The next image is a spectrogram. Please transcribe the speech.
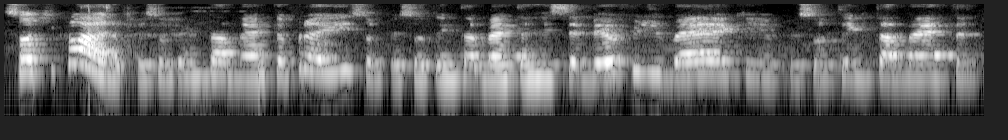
Só que, claro, a pessoa tem que estar aberta para isso, a pessoa tem que estar aberta a receber o feedback, a pessoa tem que estar aberta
